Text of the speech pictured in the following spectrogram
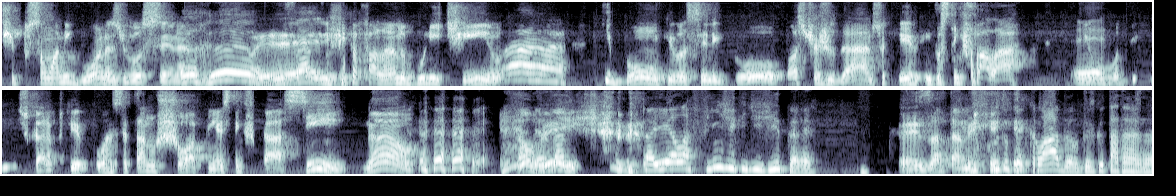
tipo são amigonas de você, né? Uhum, é, ele fica falando bonitinho, ah, que bom que você ligou, posso te ajudar, não sei o quê, e você tem que falar. É. Eu odeio cara, porque, porra, você tá no shopping, aí você tem que ficar assim, não, talvez. Aí ela finge que digita, né? É, exatamente. Escuta o teclado, tu escuta, tá, tá,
